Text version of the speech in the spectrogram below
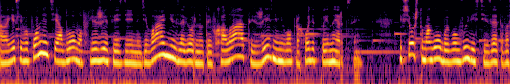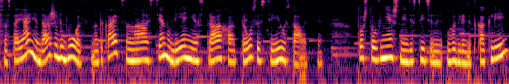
А, если вы помните, Обломов лежит весь день на диване, завернутый в халат, и жизнь у него проходит по инерции. И все, что могло бы его вывести из этого состояния, даже любовь, натыкается на стену лени, страха, трусости и усталости. То, что внешне действительно выглядит как лень,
